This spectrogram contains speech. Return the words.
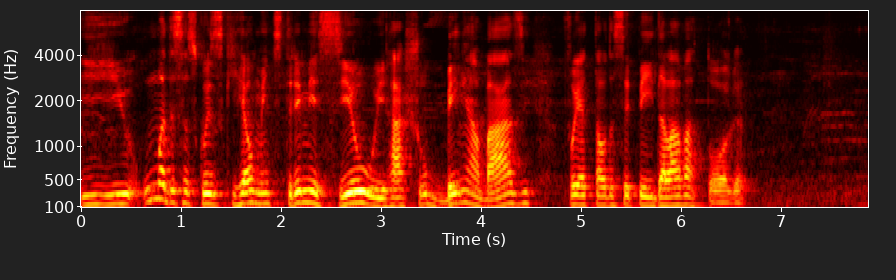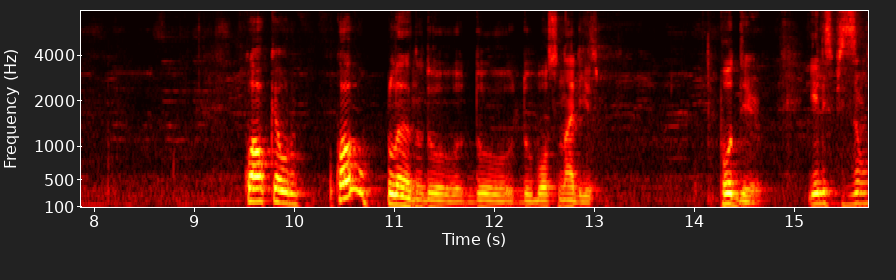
E uma dessas coisas que realmente estremeceu e rachou bem a base foi a tal da CPI da Lava Toga. Qual que é o, qual é o plano do, do, do bolsonarismo? Poder. E eles precisam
